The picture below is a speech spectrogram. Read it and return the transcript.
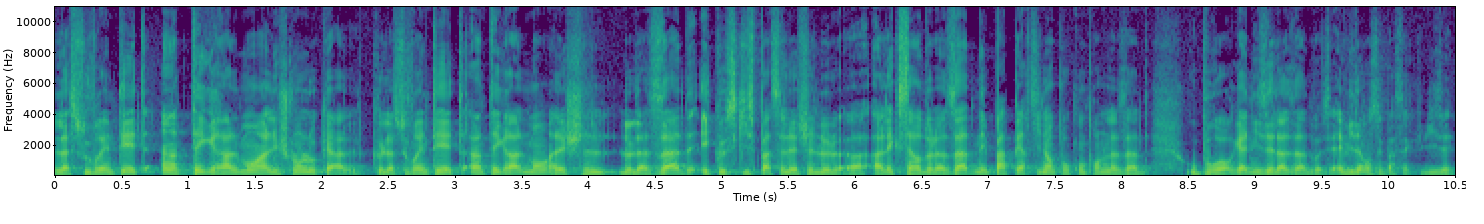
la souveraineté est intégralement à l'échelon local, que la souveraineté est intégralement à l'échelle de la ZAD, et que ce qui se passe à l'échelle l'extérieur de la ZAD n'est pas pertinent pour comprendre la ZAD ou pour organiser la ZAD. Évidemment, c'est pas ça que tu disais,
